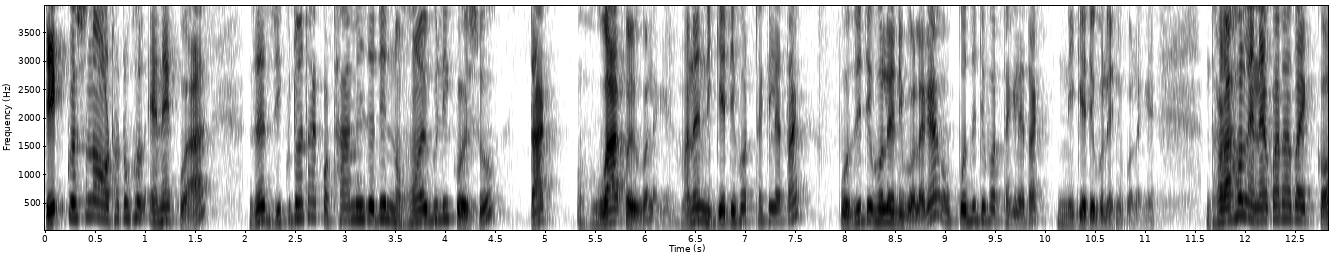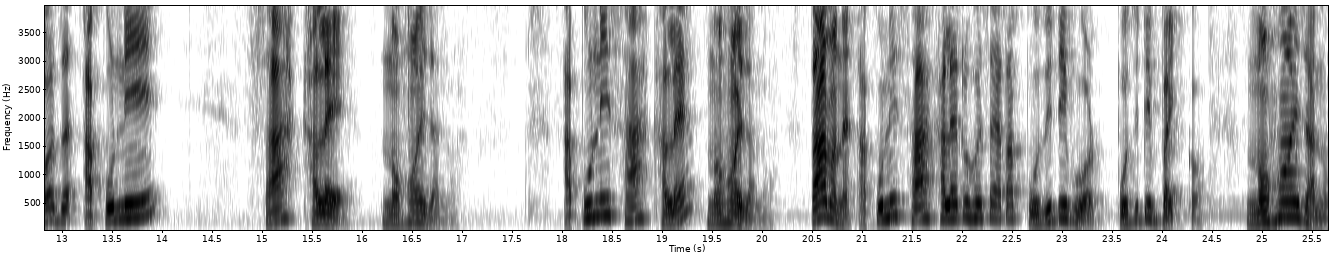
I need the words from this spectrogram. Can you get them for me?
টেক কুৱেশ্যনৰ অৰ্থটো হ'ল এনেকুৱা যে যিকোনো এটা কথা আমি যদি নহয় বুলি কৈছোঁ তাক হোৱা কৰিব লাগে। মানে নিগেটিভত থাকিলে তাক পজিটিভলৈ নিব লাগে আৰু পজিটিভত থাকিলে তাক নিগেটিভলৈ নিব লাগে। ধৰা হ'ল এনেকুৱা এটা বাক্য যে আপুনি চাহ খালে নহয় জানো? আপুনি চাহ খালে নহয় জানো? তাৰমানে আপুনি চাহ খালেতো হৈছে এটা পজিটিভ ৱৰ্ড পজিটিভ বাক্য। নহয় জানো?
